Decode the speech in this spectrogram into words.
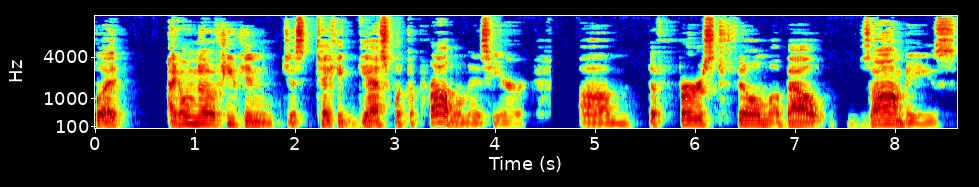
But I don't know if you can just take a guess what the problem is here. Um, the first film about zombies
